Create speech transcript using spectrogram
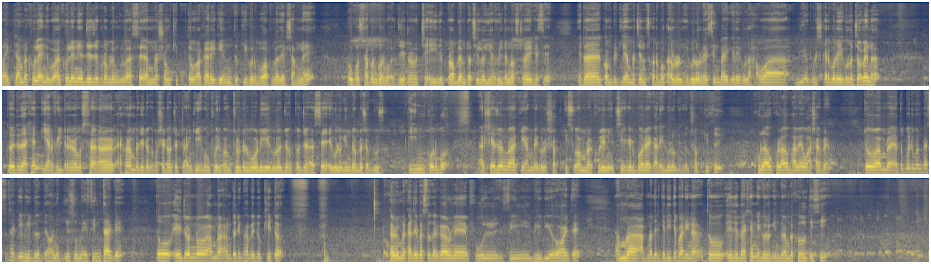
বাইকটা আমরা খুলে নেব। আর খুলে নিয়ে যে যে প্রবলেমগুলো আছে, আমরা সংক্ষিপ্ত আকারে কিন্তু কি করব আপনাদের সামনে উপস্থাপন করব। যেটা হচ্ছে এই যে প্রবলেমটা ছিল ইয়ার ফিল্টার নষ্ট হয়ে গেছে। এটা কমপ্লিটলি আমরা চেঞ্জ করব। কারণ এগুলো রেসিং বাইকের এগুলো হাওয়া দিয়ে পরিষ্কার করে এগুলো চলে না। তো এতে দেখেন এয়ার ফিল্টারের অবস্থা। আর এখন আমরা যেটা করব সেটা হচ্ছে ট্যাঙ্কি এবং ফুয়েল পাম্প থ্রোটল বডি এগুলো যত যা আছে, এগুলো কিন্তু আমরা সব ক্লিন করব। আর সেজন্য আর কি আমরা এগুলো সব কিছু আমরা খুলে নিচ্ছি একের পর এক, আর এগুলো কিন্তু সব কিছুই খোলাও খোলাওভাবে ওয়াশ হবে। তো আমরা এত পরিমাণ ব্যস্ত থাকি ভিডিওতে, অনেক কিছু মেসিং থাকে। তো এই জন্য আমরা আন্তরিকভাবে দুঃখিত। কারণ আমরা কাজের ব্যস্ততার কারণে ফুল, ফিল, ভিডিও হয়তো আমরা আপনাদেরকে দিতে পারি না। তো এই যে দেখেন, এগুলো কিন্তু আমরা খুলতেছি।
